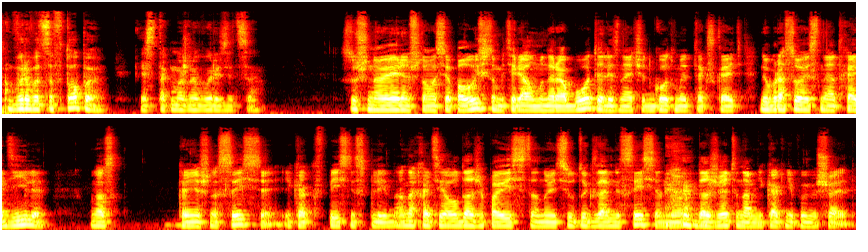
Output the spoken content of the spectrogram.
вырваться в топы, если так можно выразиться. Слушай, ну я уверен, что у нас все получится. Материал мы наработали, значит, год мы, так сказать, добросовестно отходили. У нас, конечно, сессия, и как в песне «Сплин». Она хотела даже повеситься на институт экзамен сессия, но даже это нам никак не помешает.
